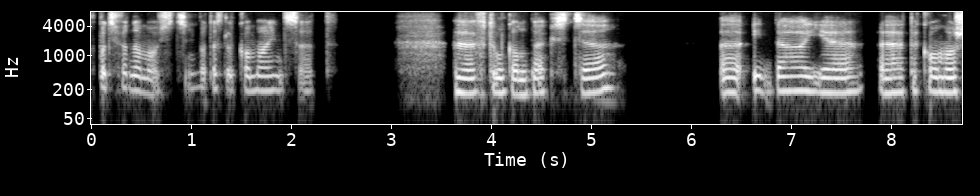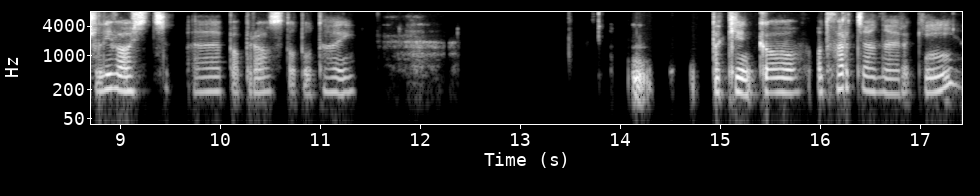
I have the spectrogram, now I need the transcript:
w podświadomości, bo to jest tylko mindset e, w tym kontekście e, i daje e, taką możliwość po prostu tutaj takiego otwarcia energii,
